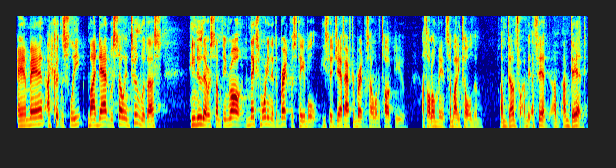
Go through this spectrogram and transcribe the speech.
and man, I couldn't sleep. My dad was so in tune with us, he knew there was something wrong. The next morning at the breakfast table, he said, Jeff, after breakfast, I want to talk to you. I thought, oh man, somebody told him. I'm done for, I mean, that's it. I'm, I'm dead.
